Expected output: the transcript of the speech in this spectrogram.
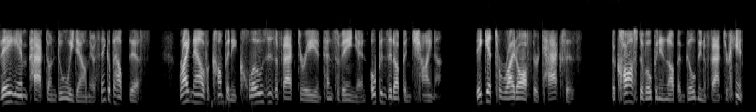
they impact unduly down there. Think about this Right now, if a company closes a factory in Pennsylvania and opens it up in China, they get to write off their taxes. The cost of opening up and building a factory in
